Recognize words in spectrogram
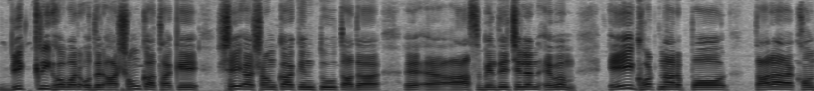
বিক্রি হওয়ার ওদের আশঙ্কা থাকে, সেই আশঙ্কা কিন্তু তারা আশ বেঁধেছিলেন এবং এই ঘটনার পর তারা এখন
